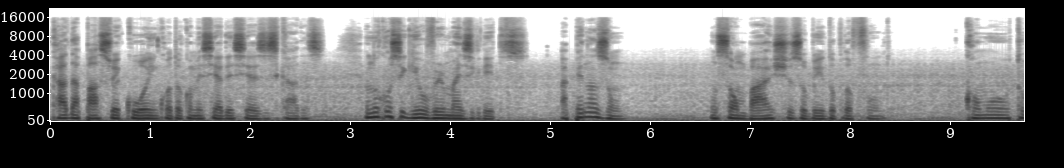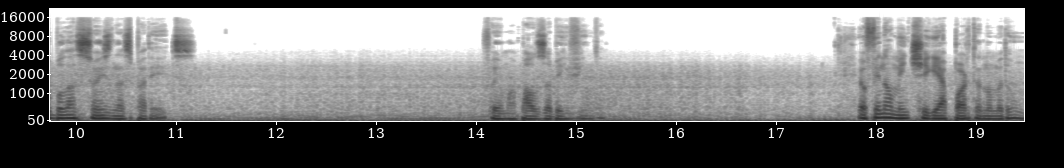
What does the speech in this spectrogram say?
Cada passo ecoou enquanto eu comecei a descer as escadas. Eu não conseguia ouvir mais gritos. Apenas um. Um som baixo subindo profundo, como tubulações nas paredes. Foi uma pausa bem-vinda. Eu finalmente cheguei à porta número 1. Um.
